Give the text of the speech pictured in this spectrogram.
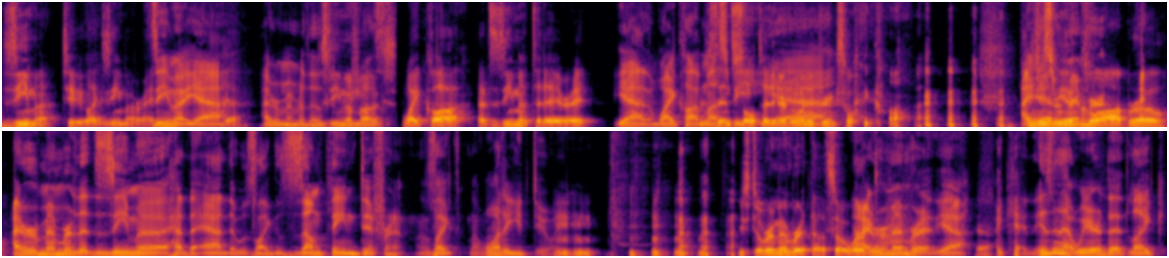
Zima too, like Zima, right? Zima. Yeah. Yeah. I remember those Zima mugs. White Claw. That's Zima today, right? Yeah, the White Claw must just be. insulted everyone who drinks White Claw. I just remember. claw, bro. I remember that Zima had the ad that was like something different. I was like, "What are you doing?" hmm you still remember it though, so. I remember it. Yeah. Yeah. I can't. Isn't that weird that like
